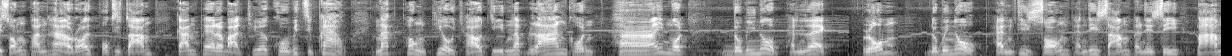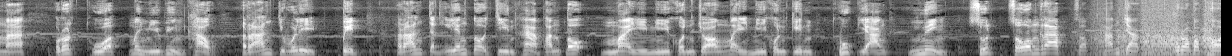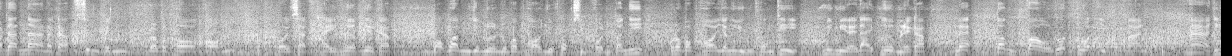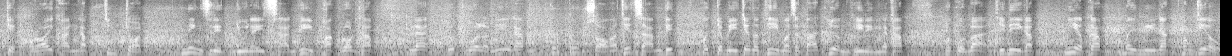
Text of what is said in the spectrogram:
2563 การแพร่ระบาดเชื้อโควิด -19 นักท่องเที่ยวชาวจีนนับล้านคน หายหมด โดมิโนแผ่นแรก ล้ม โดมิโนแผ่นที่ 2 แผ่นที่ 3 แผ่นทีสี่4 ตามมา รถทัวร์ไม่มีวิ่งเข้า ร้านจิวเวลรี่ปิด ร้านจัดเลี้ยงโต๊ะจีน 5,000 โต๊ะ ไม่มีคนจองไม่มีคนกิน ทุกอย่างนิ่ง สุดโสมครับ สอบถามจาก รปภด้านหน้านะครับ ซึ่งเป็นรปภของบริษัทไทยเฮิร์บเนี่ยครับบอกว่ามีจำนวนรปภอยู่ 60 คน ตอนนี้รปภยังอยู่คงที่ไม่มีรายได้เพิ่มเลยครับ และต้องเฝ้ารถทัวร์อีกประมาณ 5-700 คันครับซึ่งจอดนิ่งสนิทอยู่ในสถานที่พักรถครับ และรถทัวร์เหล่านี้ครับทุกๆ 2 อาทิตย์ 3 อาทิตย์ก็จะมีเจ้าหน้าที่มาสตาร์ทเครื่องทีหนึ่งนะครับปรากฏว่าที่นี่ครับเงียบครับไม่มีนักท่องเที่ยว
